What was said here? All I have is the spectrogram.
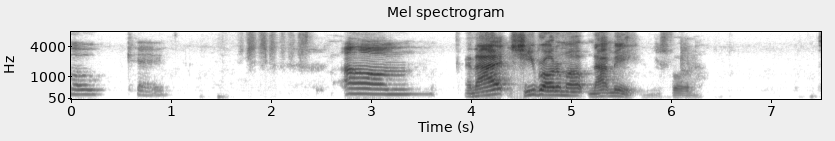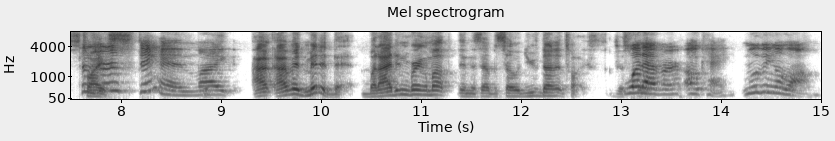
okay. Um, And I, she brought him up, not me. Just for it's because you're a twice. stan, like I, I've admitted that, but I didn't bring him up in this episode. You've done it twice. Just whatever. Okay, moving along.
